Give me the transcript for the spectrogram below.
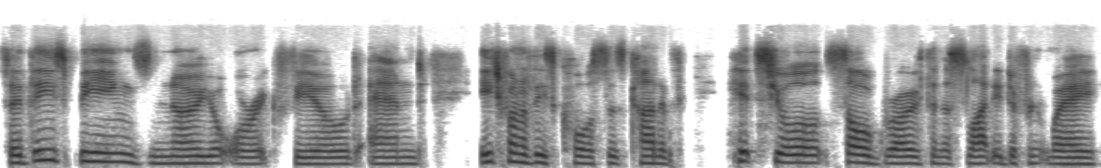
So, these beings know your auric field, and each one of these courses kind of hits your soul growth in a slightly different way,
